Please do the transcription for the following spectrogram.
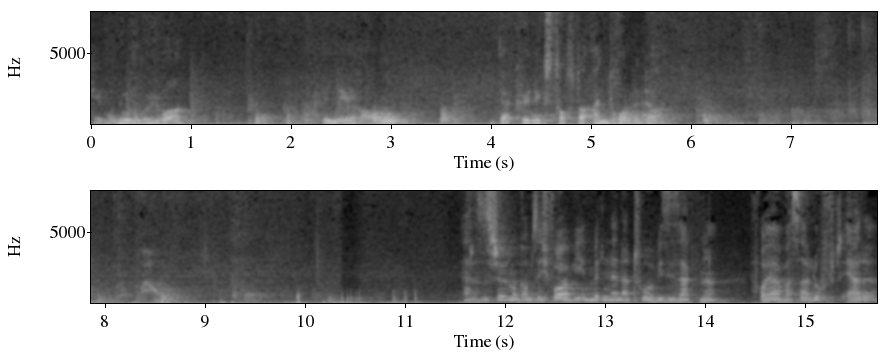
Gehen wir nun rüber in den Raum der Königstochter Andromeda. Wow. Ja, das ist schön. Man kommt sich vor wie inmitten der Natur, wie sie sagt, ne? Feuer, Wasser, Luft, Erde.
